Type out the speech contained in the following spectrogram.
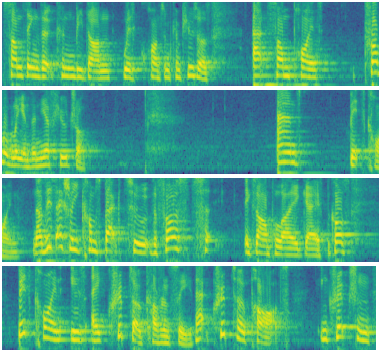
something that can be done with quantum computers at some point, probably in the near future. And Bitcoin. Now this actually comes back to the first example I gave, because Bitcoin is a cryptocurrency. That crypto part, encryption,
